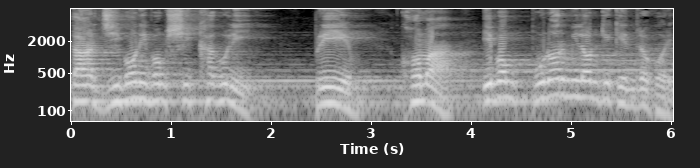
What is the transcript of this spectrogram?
তার জীবন এবং শিক্ষাগুলি প্রেম, ক্ষমা এবং পুনর্মিলনকে কেন্দ্র করে।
